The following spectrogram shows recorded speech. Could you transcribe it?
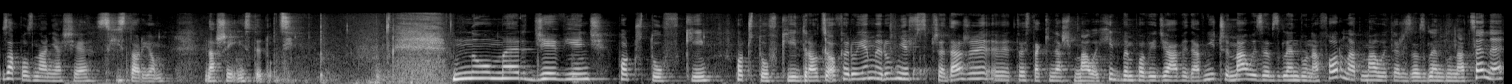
zapoznania się z historią naszej instytucji. Numer 9 pocztówki. Pocztówki, drodzy. Oferujemy również w sprzedaży, y, to jest taki nasz mały hit, bym powiedziała, wydawniczy. Mały ze względu na format, mały też ze względu na cenę,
